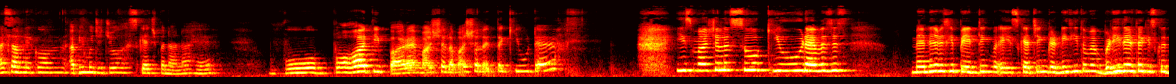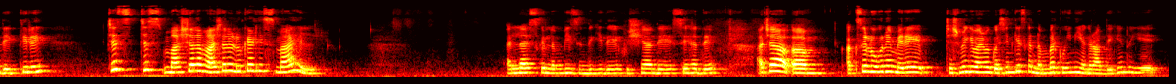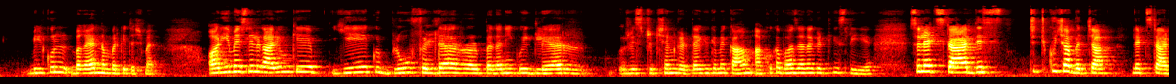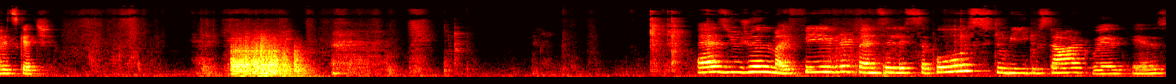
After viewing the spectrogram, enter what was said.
अस्सलाम वालेकुम अभी मुझे जो स्केच बनाना है, वो बहुत ही प्यारा है। माशाल्लाह माशाल्लाह, इतना क्यूट है। इस माशाल्लाह so cute I was just मैंने जब इसकी पेंटिंग स्केचिंग करनी थी तो मैं बड़ी देर तक इसको देखती रही। जस्ट जस्ट माशाल्लाह माशाल्लाह लुक एट हिज स्माइल अल्लाह इसको लंबी ज़िंदगी दे, खुशियाँ दे, सेहत दे। अच्छा अक्सर लोगों ने मेरे चश्मे के बारे में क्वेश्चन किया, इसका नंबर कोई नहीं अगर आप देखें तो ये बिल्कुल बगैर नंबर के चश्मा। है और ये मैं इसलिए लगा रही हूँ कि ये कोई ब्लू फ़िल्टर और पता नहीं कोई ग्लेयर रिस्ट्रिक्शन करता है क्योंकि मैं काम आँखों का बहुत ज़्यादा करती हूँ इसलिए। सो लेट स्टार्ट दिस चुटकुचा बच्चा। Let start it sketch As usual, my favorite pencil is supposed to be to start with is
